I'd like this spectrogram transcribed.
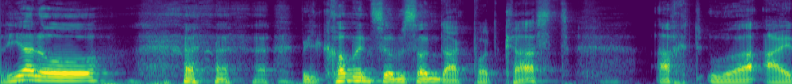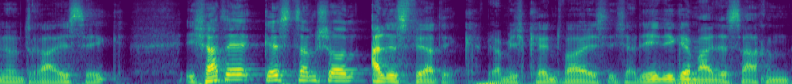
Hallo, willkommen zum Sonntag-Podcast, 8.31 Uhr. Ich hatte gestern schon alles fertig. Wer mich kennt, weiß, ich erledige meine Sachen.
